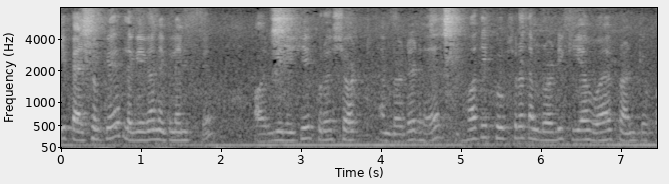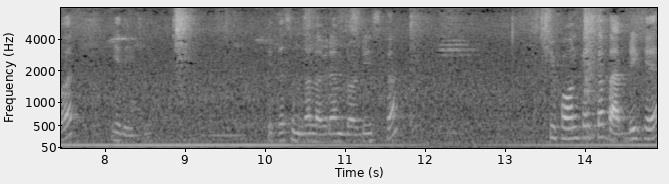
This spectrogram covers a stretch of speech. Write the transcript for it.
ये पैचों के लगेगा नेकलाइन पे। और ये देखिए, पूरा शर्ट एम्ब्रॉयडर्ड है। बहुत ही खूबसूरत एम्ब्रॉयडरी किया हुआ है फ्रंट के ऊपर। ये देखिए। कितना सुंदर लग रहा है एम्ब्रॉयडरी इसका। शिफॉन का इसका फैब्रिक है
